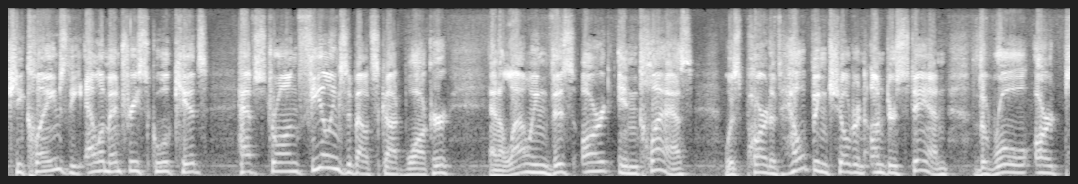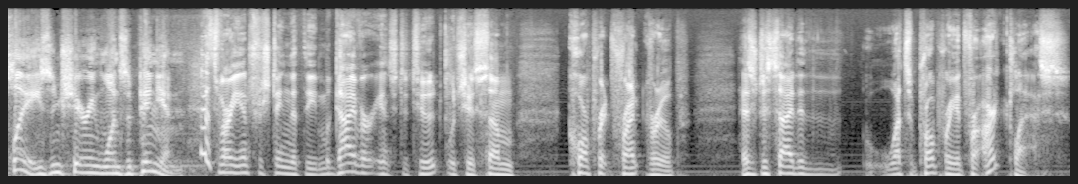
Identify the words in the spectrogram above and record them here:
She claims the elementary school kids have strong feelings about Scott Walker, and allowing this art in class was part of helping children understand the role art plays in sharing one's opinion. That's very interesting that the MacIver Institute, which is some corporate front group, has decided what's appropriate for art class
